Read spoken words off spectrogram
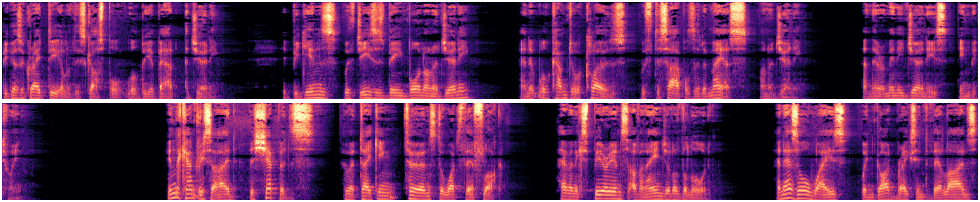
because a great deal of this gospel will be about a journey. It begins with Jesus being born on a journey and it will come to a close with disciples at Emmaus on a journey. And there are many journeys in between. In the countryside, the shepherds who are taking turns to watch their flock have an experience of an angel of the Lord. And as always, when God breaks into their lives,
